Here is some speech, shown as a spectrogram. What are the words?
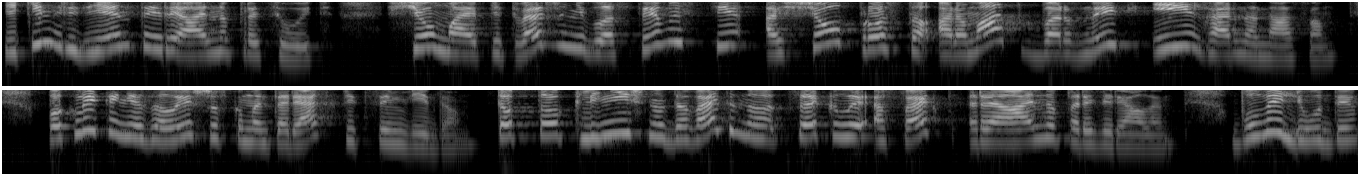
які інгредієнти реально працюють, що має підтверджені властивості, а що просто аромат, барвник і гарна назва. Покликання залишу в коментарях під цим відео. Тобто, клінічно доведено це коли ефект реально перевіряли. Були люди,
